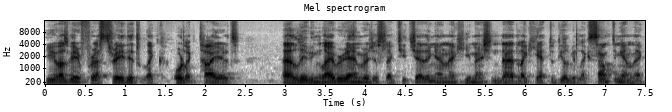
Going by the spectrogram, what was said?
he was very frustrated, like or like tired, uh, leaving library, and we are just like chit chatting, and like he mentioned that like he had to deal with like something, and like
